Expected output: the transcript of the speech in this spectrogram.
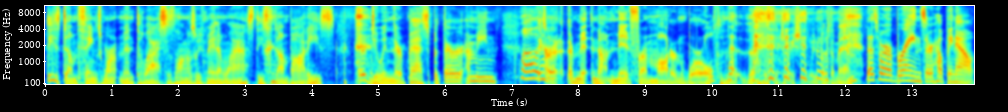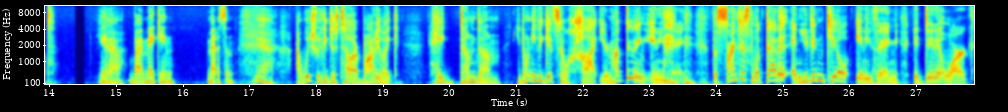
These dumb things weren't meant to last as long as we've made them last. These dumb bodies. They're doing their best, but they're. I mean, Well, they're they're me- not meant for a modern world. And the, the, the situations we put them in. That's where our brains are helping out, you Yeah. know, by making medicine. Yeah. I wish we could just tell our body, like, hey, dum dum, You don't need to get so hot. You're not doing anything. the scientists looked at it and you didn't kill anything. It didn't work.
